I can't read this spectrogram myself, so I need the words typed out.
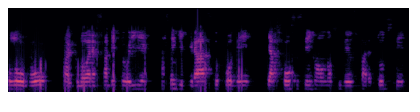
o louvor, a glória, a sabedoria, a ação de graça, o poder e a força sejam ao nosso Deus para todos sempre.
